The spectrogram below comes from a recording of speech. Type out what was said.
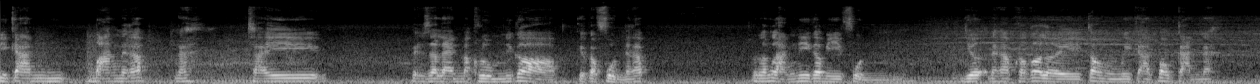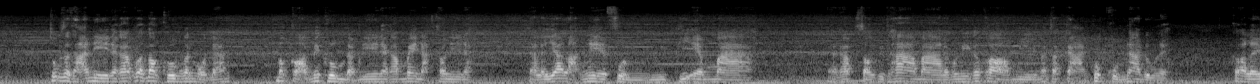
มีการบังนะครับนะใช้เป็นสแลนมาคลุมนี่ก็เกี่ยวกับฝุ่นนะครับช่วงหลังๆนี่ก็มีฝุ่นเยอะนะครับเขาก็เลยต้องมีการป้องกันนะทุกสถานีนะครับ ก็ต้องคลุมกันหมดแล้วเมื่อก่อนไม่คลุมแบบนี้นะครับ ไม่หนักเท่านี้นะแต่ระยะหลังนี่ฝุ่น PM มานะครับ2.5 มาแล้วพวกนี้ก็ก็มีมาตรการควบคุมหน้าดูเลย ก็เลย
